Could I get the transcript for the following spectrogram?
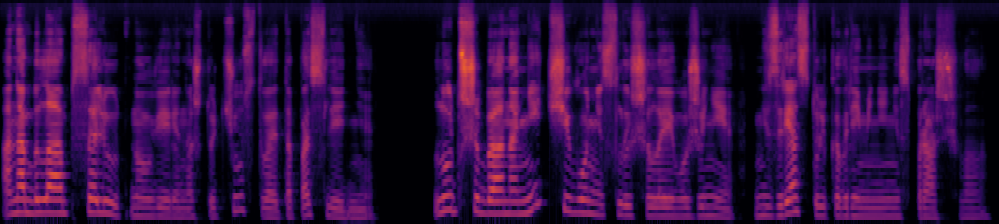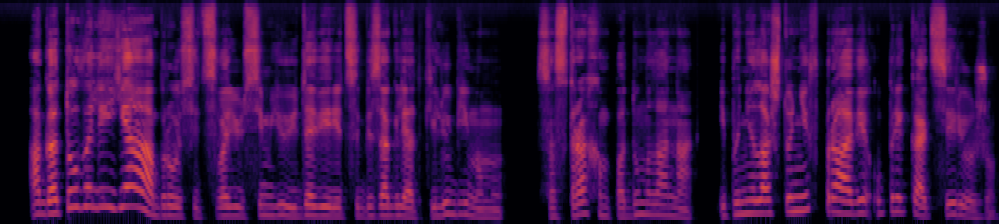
Она была абсолютно уверена, что чувство это последнее. Лучше бы она ничего не слышала его жене, не зря столько времени не спрашивала. А готова ли я бросить свою семью и довериться без оглядки любимому? Со страхом подумала она и поняла, что не вправе упрекать Сережу.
